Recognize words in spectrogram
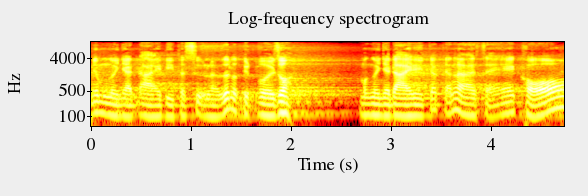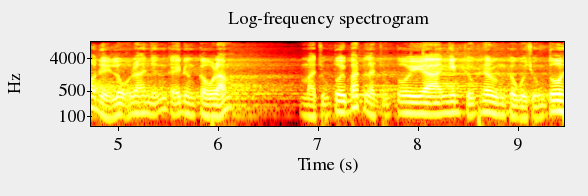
Nhưng mà người nhà đài thì thật sự là rất là tuyệt vời rồi. Mà người nhà đài thì chắc chắn là sẽ khó để lộ ra những cái đường cầu lắm. Mà chúng tôi bắt là chúng tôi à, nghiên cứu theo đường cầu của chúng tôi.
